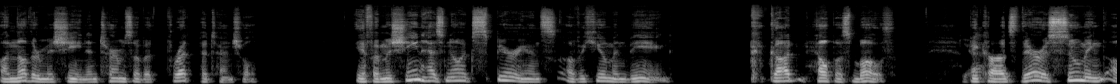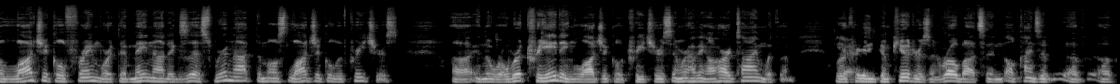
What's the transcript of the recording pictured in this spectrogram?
another machine in terms of a threat potential. If a machine has no experience of a human being, God help us both because they're assuming a logical framework that may not exist. We're not the most logical of creatures uh, in the world. We're creating logical creatures and we're having a hard time with them. We're yes. creating computers and robots and all kinds of, of, of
